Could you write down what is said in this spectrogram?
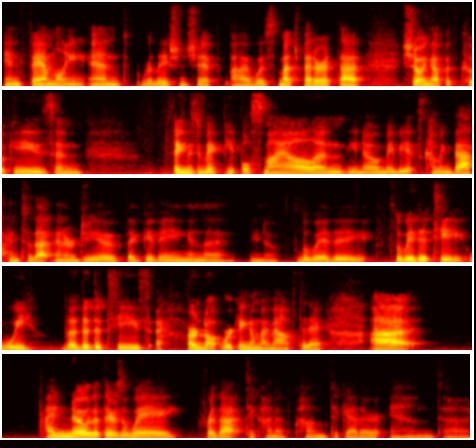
in family and relationship, I was much better at that, showing up with cookies and things to make people smile. And, you know, maybe it's coming back into that energy of the giving and the, you know, fluidity. fluidity. We, the diddities are not working in my mouth today. Uh, I know that there's a way for that to kind of come together. And uh,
